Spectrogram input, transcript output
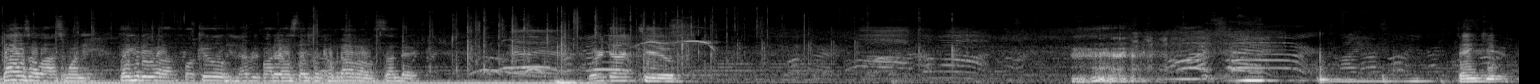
That was our last one. Thank you to uh, and everybody else. Thanks for coming out on Sunday. We're done too. Thank you.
